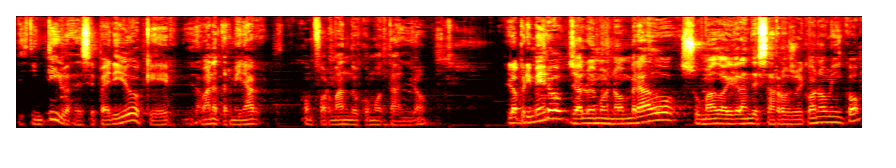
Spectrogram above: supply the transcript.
distintivas de ese periodo que la van a terminar conformando como tal, ¿no? Lo primero, ya lo hemos nombrado, sumado al gran desarrollo económico,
